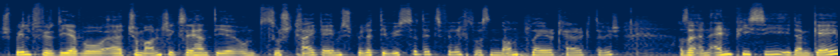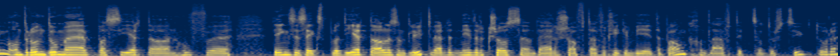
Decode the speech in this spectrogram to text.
spielt. Für die, die äh, Jumanji gesehen haben die, und sonst keine Games spielen, die wissen jetzt vielleicht, was ein Non-Player-Character ist. Also ein NPC in dem Game und rundum passiert da ein Haufen Dings, es explodiert alles und Leute werden niedergeschossen und er schafft einfach irgendwie in der Bank und läuft jetzt so durchs Zeug durch.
